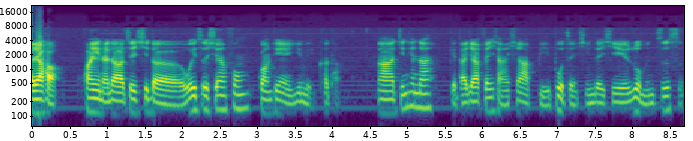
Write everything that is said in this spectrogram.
大家好，欢迎来到这期的微智先锋光电医美课堂。那今天呢，给大家分享一下鼻部整形的一些入门知识，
